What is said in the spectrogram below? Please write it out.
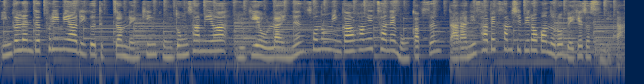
잉글랜드 프리미어리그 득점 랭킹 공동 3위와 6위에 올라 있는 손흥민과 황희찬의 몸값은 나란히 431억 원으로 매겨졌습니다.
